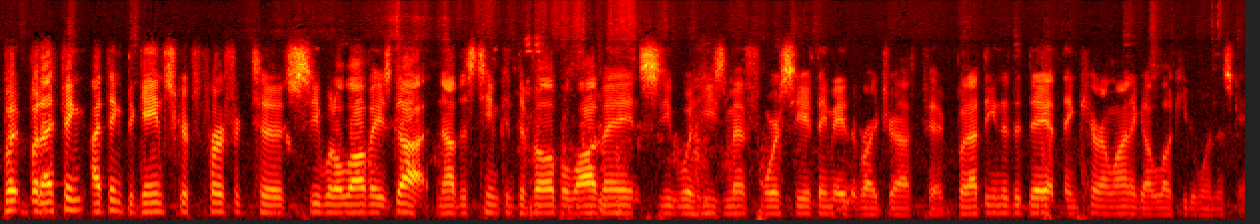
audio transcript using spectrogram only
But but I think I think the game script's perfect to see what Olave's got. Now this team can develop Olave and see what he's meant for. See if they made the right draft pick. But at the end of the day, I think Carolina got lucky to win this game.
